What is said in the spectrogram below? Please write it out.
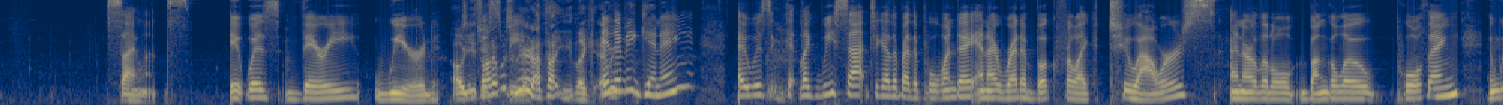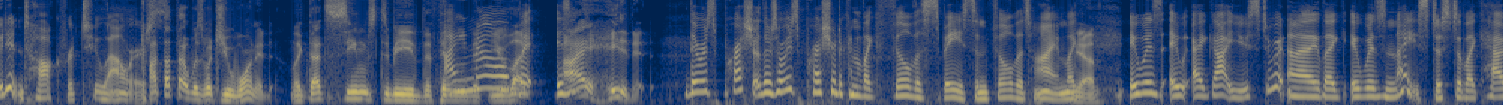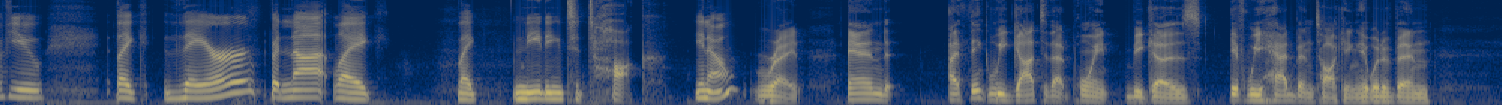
silence. It was very weird. Oh, you thought it was be- weird? I thought you like in the beginning it was like we sat together by the pool one day and i read a book for like two hours in our little bungalow pool thing and we didn't talk for two hours I thought that was what you wanted. Like that seems to be the thing I that you like. I hated it. There was pressure there's always pressure to kind of like fill the space and fill the time like Yeah. it was it, i got used to it and i like it was nice just to like have you like there but not like like needing to talk you know Right. And I think we got to that point because if we had been talking, it would have been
